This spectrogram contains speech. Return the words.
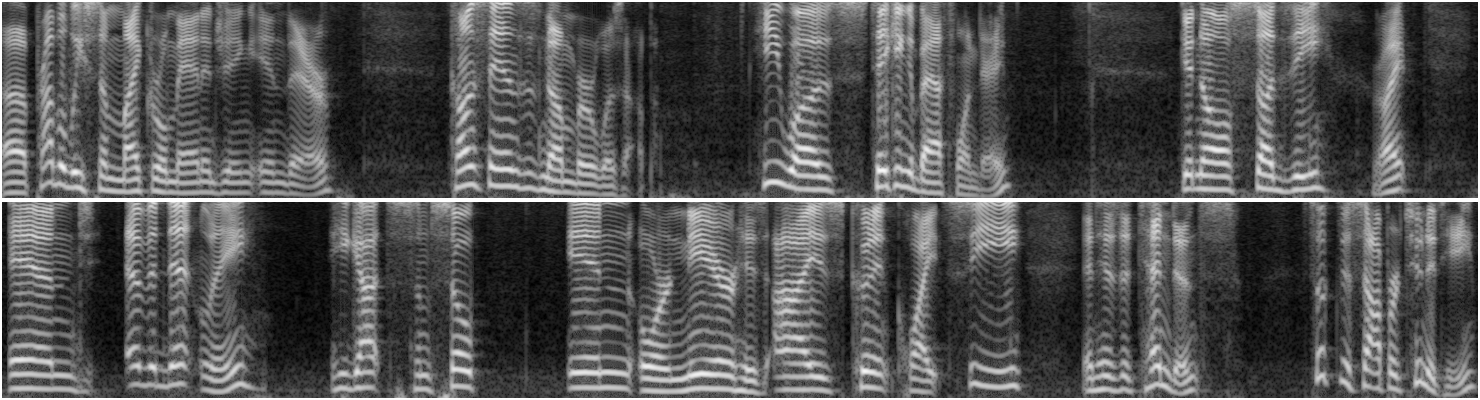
uh, probably some micromanaging in there. Constans's number was up. He was taking a bath one day, getting all sudsy, right? And evidently, he got some soap in or near his eyes, couldn't quite see, and his attendants took this opportunity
